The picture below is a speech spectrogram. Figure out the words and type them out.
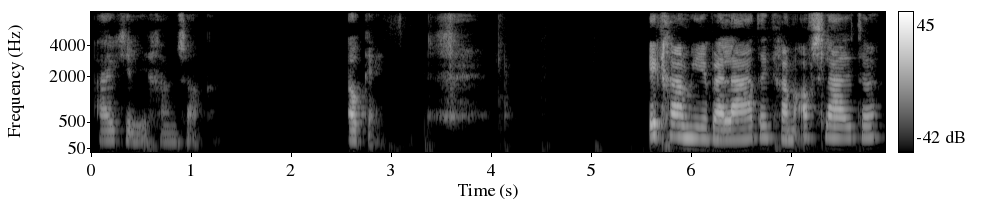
uit je lichaam zakken. Oké. Ik ga hem hierbij laten. Ik ga hem afsluiten.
